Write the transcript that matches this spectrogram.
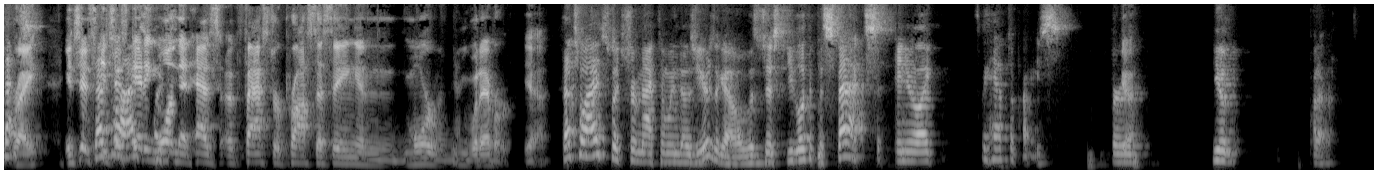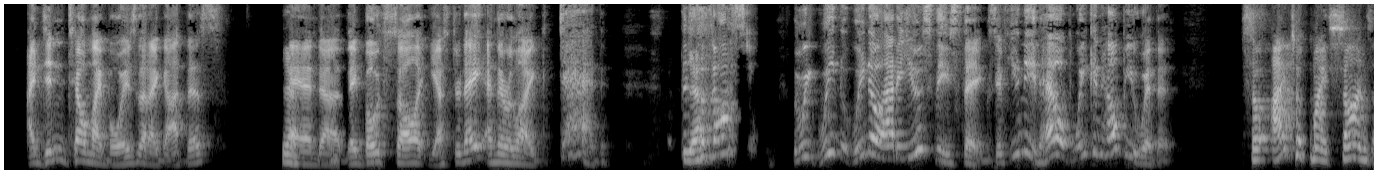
Right. It's just it's just getting one that has a faster processing and more whatever. Yeah. That's why I switched from Mac to Windows years ago. It was just you look at the specs and you're like, it's half the price for yeah. You know whatever. I didn't tell my boys that I got this. Yeah. And uh, they both saw it yesterday and they were like, Dad, this yep. is awesome. We, we, we know how to use these things. If you need help, we can help you with it. So I took my son's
